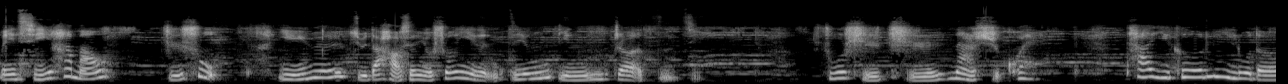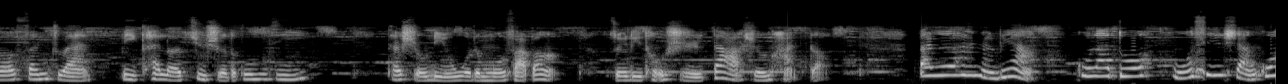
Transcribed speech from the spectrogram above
美琪汗毛直竖。隐约觉得好像有双眼睛盯着自己。说时迟，那时快，他一个利落的翻转，避开了巨蛇的攻击。他手里握着魔法棒，嘴里同时大声喊着：“巴热安能量，古拉多魔仙闪光！”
